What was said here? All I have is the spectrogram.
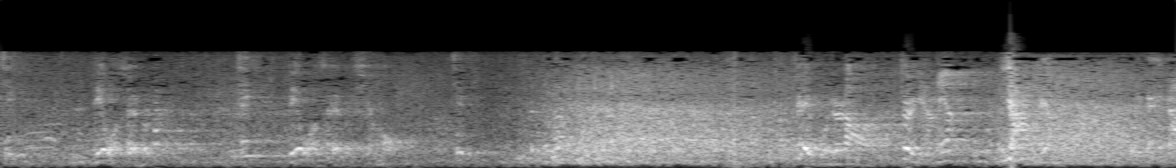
这比我岁数大，这比我岁数小，这个，这不知道啊，这是痒痒。痒痒，痒痒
